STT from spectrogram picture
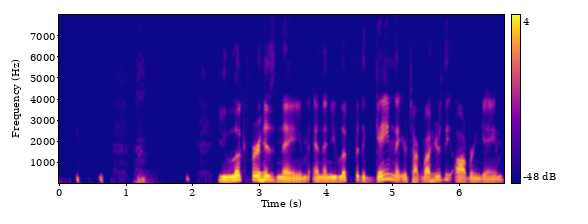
you look for his name, and then you look for the game that you're talking about. Here's the Auburn game.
